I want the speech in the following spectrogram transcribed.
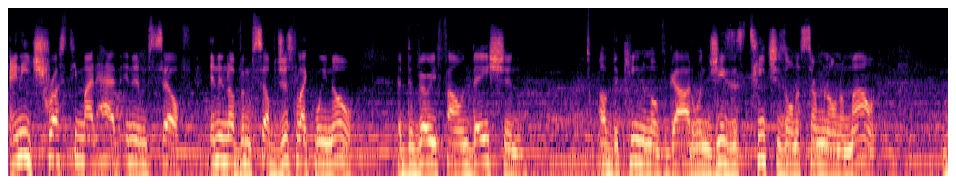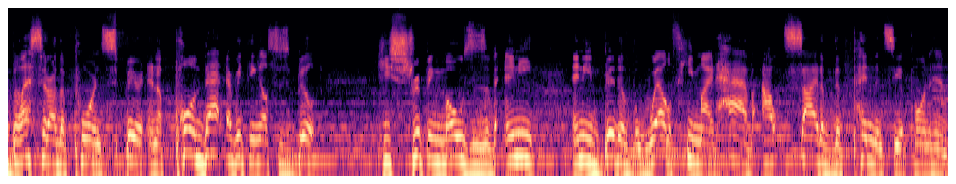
Any trust he might have in himself, in and of himself, just like we know at the very foundation of the kingdom of God when Jesus teaches on a Sermon on the Mount. Blessed are the poor in spirit, and upon that everything else is built. He's stripping Moses of any, any bit of wealth he might have outside of dependency upon him.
